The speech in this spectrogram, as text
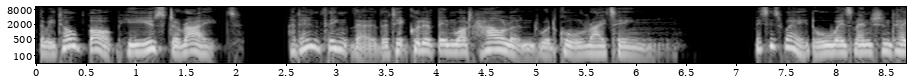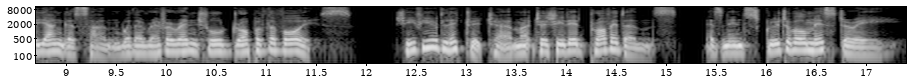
though he told Bob he used to write. I don't think, though, that it could have been what Howland would call writing. Mrs. Wade always mentioned her younger son with a reverential drop of the voice. She viewed literature much as she did Providence, as an inscrutable mystery,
